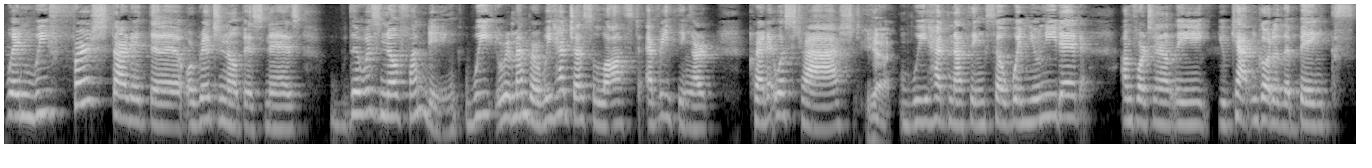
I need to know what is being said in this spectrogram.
When we first started the original business, there was no funding. We remember we had just lost everything. Our credit was trashed. Yeah. We had nothing. So when you needed, unfortunately, you can't go to the banks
